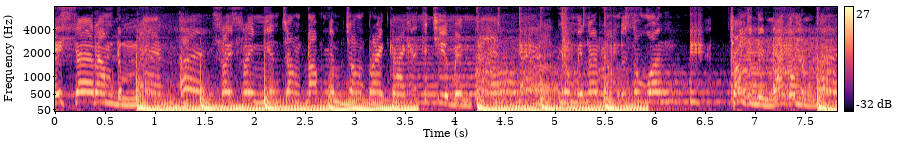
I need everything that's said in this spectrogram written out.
ទេសារ៉ាំដមែនស្រីស្រីមានចង់10ខ្ញុំចង់ប្រែកាយខ្លះទៅជាបេនថាខ្ញុំមានអារម្មណ៍ដូចសវណ្ណចង់ជាអ្នកណាក៏មិនដឹង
